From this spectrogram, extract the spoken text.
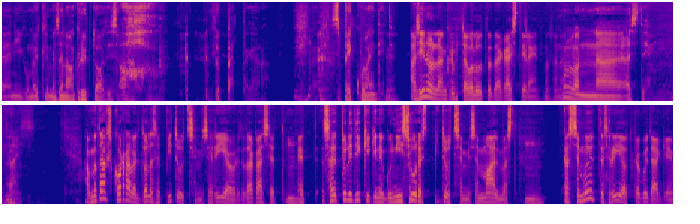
äh, nii kui me ütleme sõna krüpto, siis ah, lõpetage ära. spekulandid. aga sinul on krüptovaluutadega hästi läinud, ma saan mul aru. on äh, hästi. Nice. Aga ma tahaks korra veel tulla selle pidutsemise Riia juurde tagasi, et mm. Mm., et sa tulid ikkagi nagu nii suurest pidutsemise maailmast. Mm. kas see mõjutas Riiot ka kuidagi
